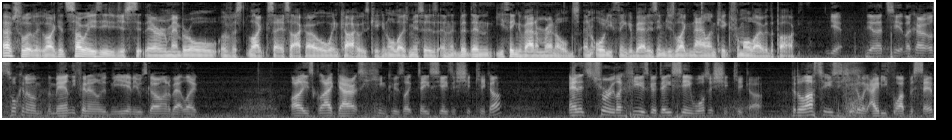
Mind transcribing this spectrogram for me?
absolutely! Like it's so easy to just sit there and remember all of us, like say Isaako or when Kahu was kicking all those misses, and then, but then you think of Adam Reynolds, and all you think about is him just like nailing kicks from all over the park. Yeah, yeah, that's it. Like I was talking to a Manly fan earlier in the year, and he was going on about like oh, he's glad Garrick's kicking because like DCA's a shit kicker. And it's true. Like a few years ago, DCA was a shit kicker, but the last two years he's kicked like eighty five percent.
